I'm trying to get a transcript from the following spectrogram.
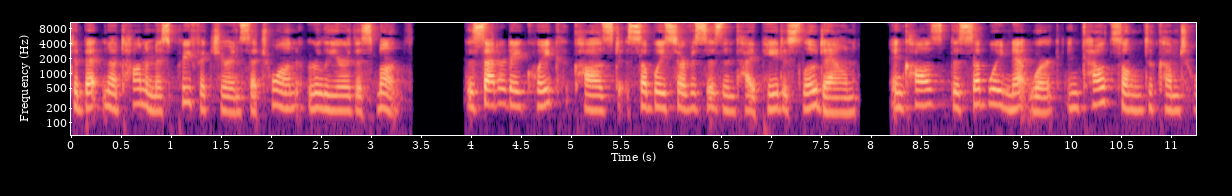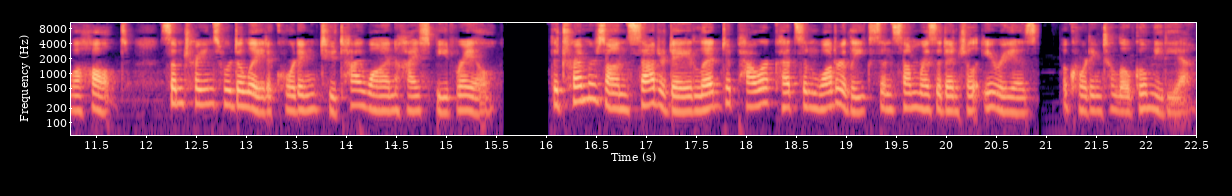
Tibetan Autonomous Prefecture in Sichuan earlier this month. The Saturday quake caused subway services in Taipei to slow down and caused the subway network in Kaohsiung to come to a halt. Some trains were delayed according to Taiwan High Speed Rail. The tremors on Saturday led to power cuts and water leaks in some residential areas, according to local media.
